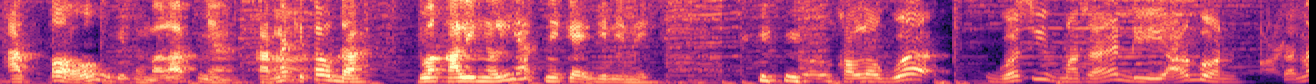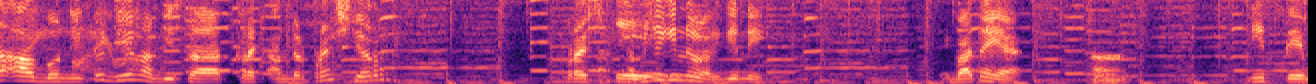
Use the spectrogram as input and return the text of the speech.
atau di pembalapnya karena Ah. kita udah dua kali ngelihat nih kayak gini nih Kalau- gua gua sih masalahnya di Albon karena Albon itu dia nggak bisa crack under pressure. Press, Si- habisnya gini loh, gini. Ibaratnya ya, Ah. ini tim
